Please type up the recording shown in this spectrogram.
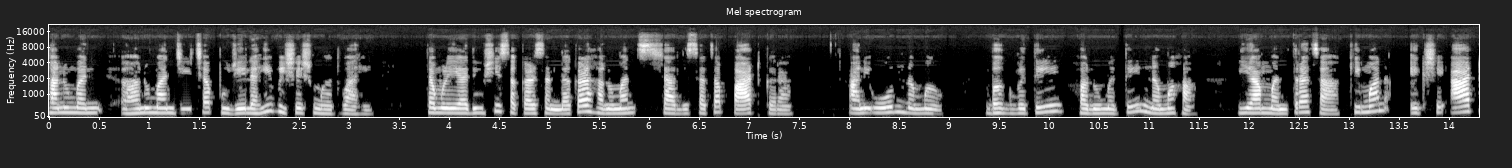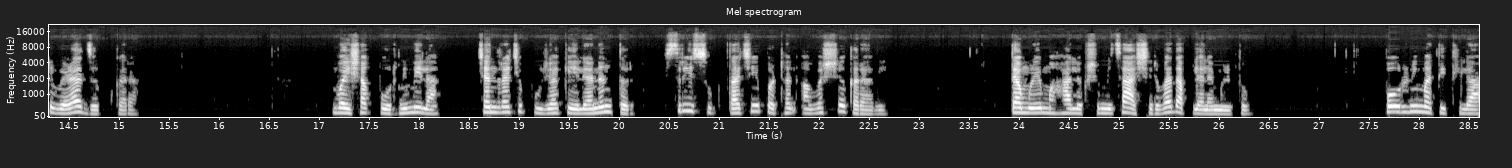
हनुमान हनुमानजीच्या पूजेलाही विशेष महत्त्व आहे. त्यामुळे या दिवशी सकाळ संध्याकाळ हनुमान चालिसाचा पाठ करा आणि ओम नम भगवते हनुमते नमहा या मंत्राचा किमान एकशे आठ वेळा जप करा. वैशाख पौर्णिमेला चंद्राची पूजा केल्यानंतर श्री सुक्ताचे पठण अवश्य करावे. त्यामुळे महालक्ष्मीचा आशीर्वाद आपल्याला मिळतो. पौर्णिमा तिथीला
